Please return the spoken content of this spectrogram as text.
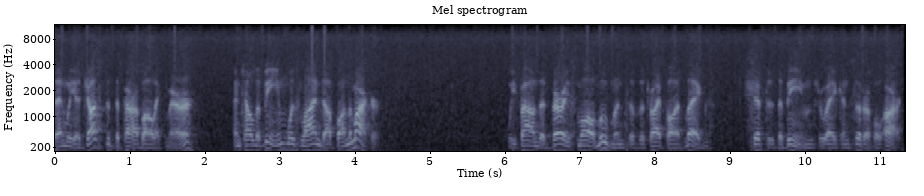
Then we adjusted the parabolic mirror until the beam was lined up on the marker. We found that very small movements of the tripod legs shifted the beam through a considerable arc.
